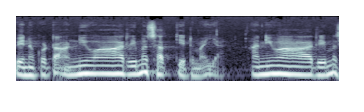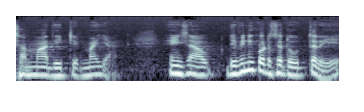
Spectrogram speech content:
වෙනකොට අනිවාර්යම සත්‍යයටමයි යන්නේ. අනිවාර්යයෙන්ම සම්මාදිට්ඨියටමයි යන්නේ. ඒ නිසා දෙවෙනි කොටසට උත්තරේ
